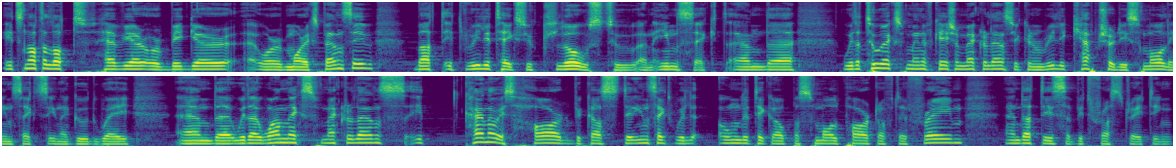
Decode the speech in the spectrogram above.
It's not a lot heavier or bigger or more expensive, but it really takes you close to an insect. And uh, with a 2x magnification macro lens, you can really capture these small insects in a good way. And uh, with a 1x macro lens, it kind of is hard because the insect will only take up a small part of the frame, and that is a bit frustrating.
